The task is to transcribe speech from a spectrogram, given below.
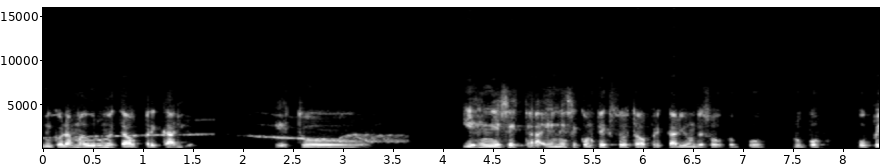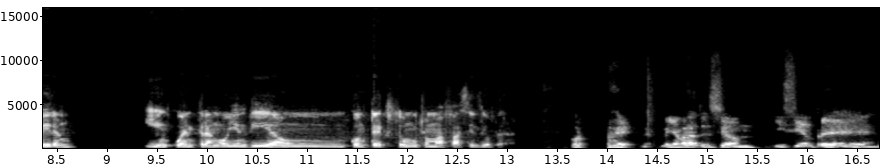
Nicolás Maduro es un estado precario. Esto, y es en ese, en ese contexto de estado precario donde esos grupos operan y encuentran hoy en día un contexto mucho más fácil de operar. Jorge, me llama la atención y siempre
